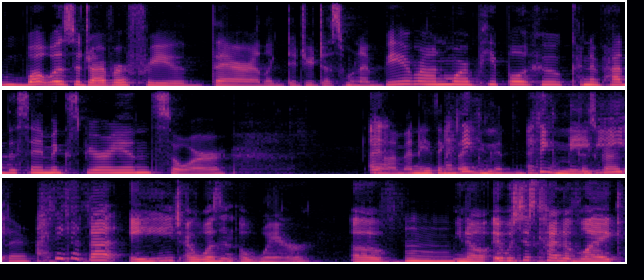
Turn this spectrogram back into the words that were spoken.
what was the driver for you there? Like, did you just want to be around more people who kind of had the same experience, or um, anything I that think, you could? I think maybe. I think at that age, I wasn't aware of. Mm. You know, it was just kind of like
